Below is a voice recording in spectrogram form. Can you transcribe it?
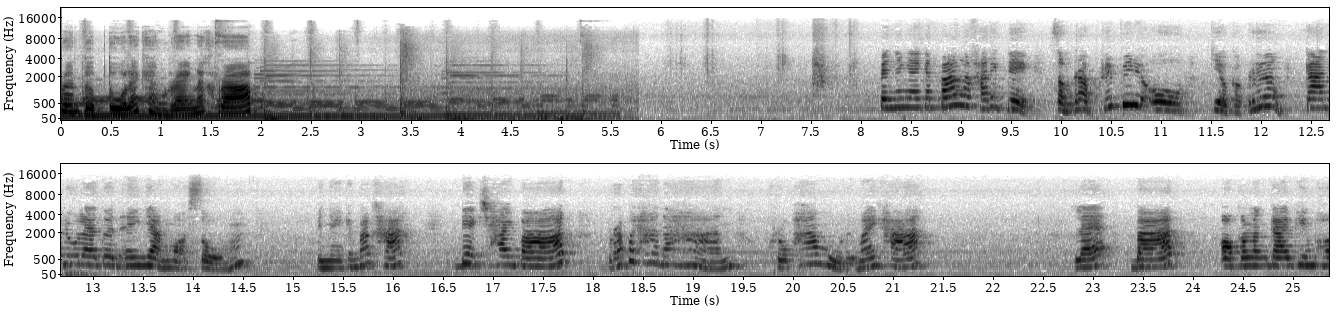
ริญเติบโตและแข็งแรงนะครับ เป็นยังไงกันบ้างล่ะคะเด็กๆสำหรับคลิปวิดีโอเกี่ยวกับเรื่องการดูแลตนเองอย่างเหมาะสม เป็นยังไงกันบ้างคะ เด็กชายบาสรับประทานอาหารครบห้าหมู่หรือไม่คะ และบาสออกกำลังกายเพียงพอ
